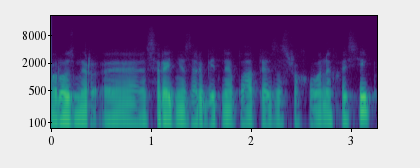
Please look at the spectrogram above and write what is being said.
розмір е, середньої заробітної плати застрахованих осіб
